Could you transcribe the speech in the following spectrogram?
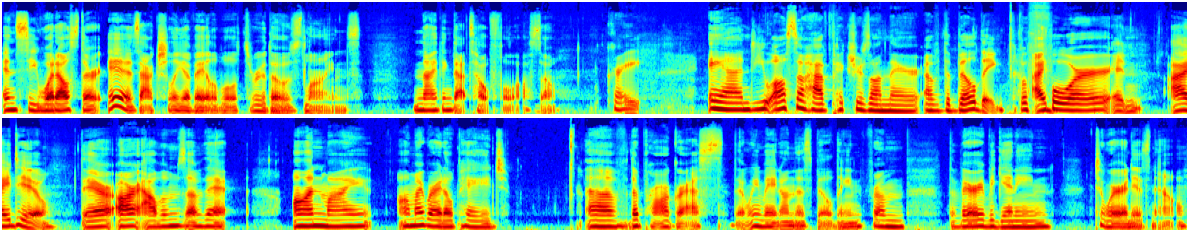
and see what else there is actually available through those lines. And I think that's helpful also. Great. And you also have pictures on there of the building I- before and I do. There are albums of that on my on my bridal page of the progress that we made on this building from the very beginning to where it is now.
